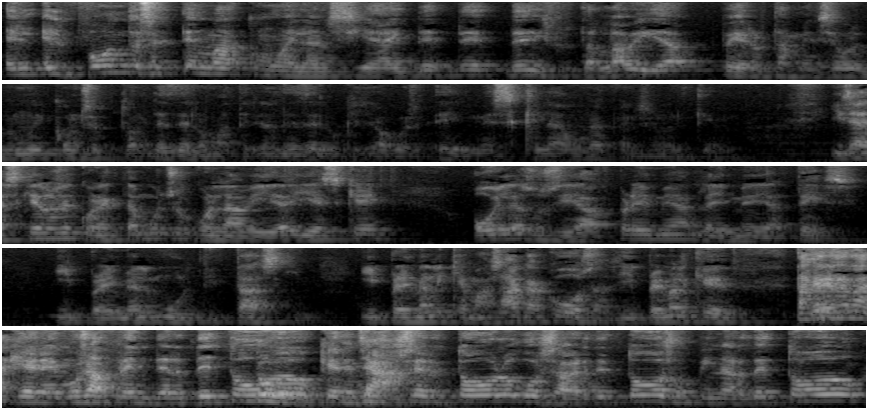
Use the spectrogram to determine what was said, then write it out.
el, el fondo es el tema como de la ansiedad y de, de- de disfrutar la vida, pero también se vuelve muy conceptual desde lo material, desde lo que yo hago, es hey, mezcla una canción al tiempo. Y sabes que no se conecta mucho con la vida y es que hoy la sociedad premia la inmediatez y premia el multitasking y premia al que más haga cosas y premia al que... Que- Queremos aprender de todo, Todo, queremos ya. ser todólogos, saber de todos, opinar de todo,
